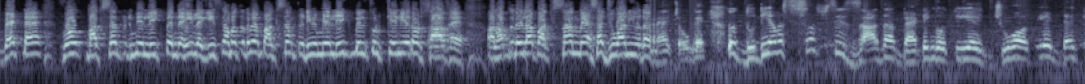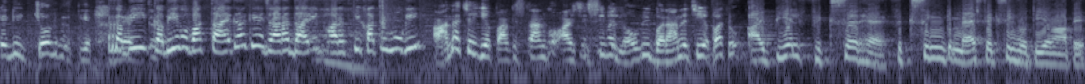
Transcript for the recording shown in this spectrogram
बेट है वो पाकिस्तान प्रीमियर लीग पे नहीं लगी। इसका मतलब है पाकिस्तान प्रीमियर लीग बिल्कुल क्लियर और साफ़ है। अलहमदुल्ला पाकिस्तान में ऐसा जुआ नहीं होता। मैच हो गए तो दुनिया में सबसे ज़्यादा बैटिंग होती है जुआ होती है डंके की चोट भी होती है। कभी कभी वो वक्त आएगा की इजारादारी भारत की खत्म होगी? आना चाहिए पाकिस्तान को आईसीसी में लॉबी बनाना चाहिए बस तो आईपीएल फिक्सर है फिक्सिंग मैच फिक्सिंग होती है वहाँ पे।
